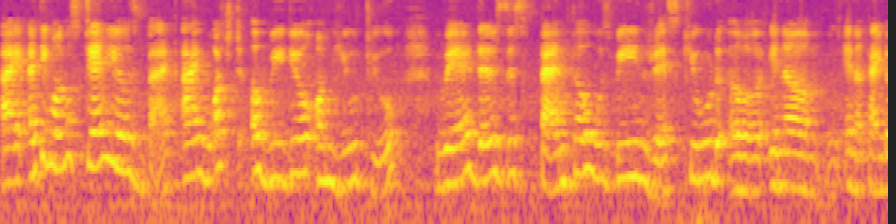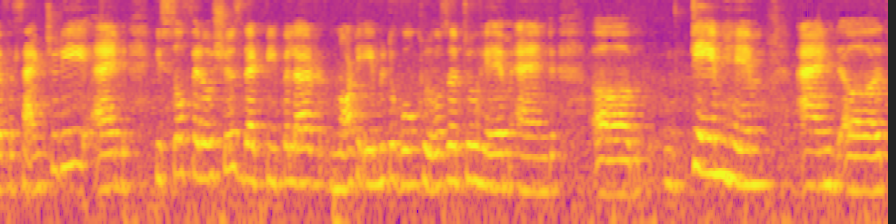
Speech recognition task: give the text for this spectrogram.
I, I think almost 10 years back, I watched a video on YouTube where there is this panther who's being rescued uh, in a in a kind of a sanctuary, and he's so ferocious that people are not able to go closer to him and um, tame him. and uh,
